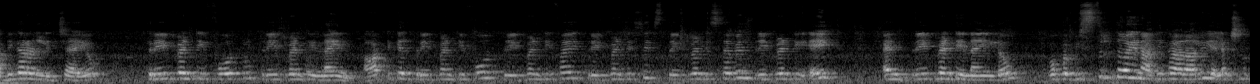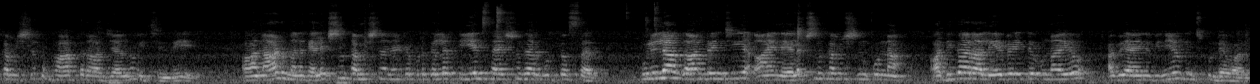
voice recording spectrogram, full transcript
అధికారాలు ఇచ్చాయో three twenty four to three twenty nine article three twenty four three twenty five three twenty six three twenty seven three twenty eight and three twenty నైన్లో ఒక విస్తృతమైన అధికారాలు ఎలక్షన్ కమిషన్కు భారత రాజ్యాంగం ఇచ్చింది. ఆనాడు మనకు ఎలక్షన్ కమిషన్ అనేటప్పటికల్లా టిఎన్ శేషన్ గారు గుర్తొస్తారు. పులిలా గాండ్రించి ఆయన ఎలక్షన్ కమిషన్కున్న అధికారాలు ఏవైతే ఉన్నాయో అవి ఆయన వినియోగించుకునేవారు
